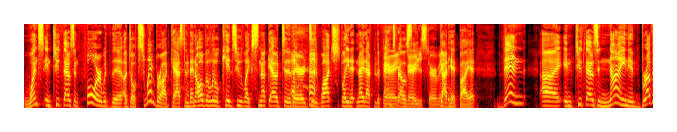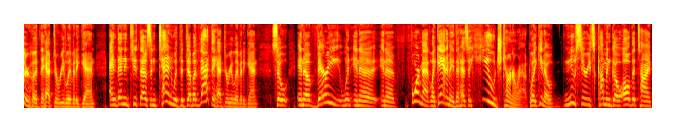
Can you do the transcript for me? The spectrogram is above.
Once in 2004 with the Adult Swim broadcast, and then all the little kids who like snuck out to their to watch late at night after their parents Very- fell asleep got hit by it. Then uh, in 2009 in Brotherhood they had to relive it again, and then in 2010 with the dub of that they had to relive it again. So in a very when in a in a format like anime that has a huge turnaround, like you know new series come and go all the time.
